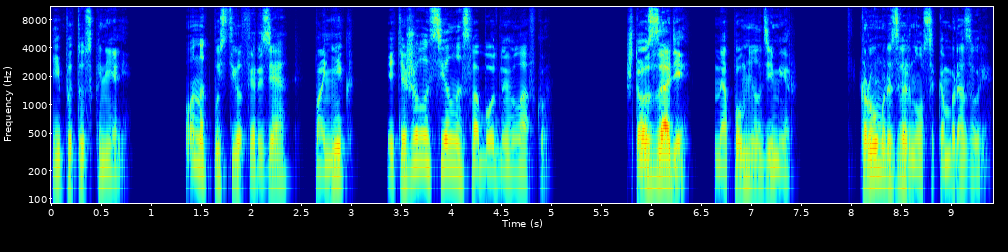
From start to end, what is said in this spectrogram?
и потускнели. Он отпустил ферзя, паник и тяжело сел на свободную лавку. «Что сзади?» — напомнил Демир. Крум развернулся к амбразуре.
